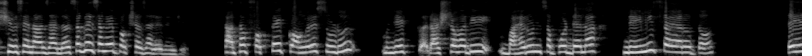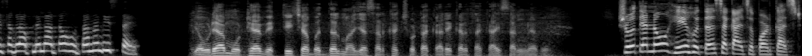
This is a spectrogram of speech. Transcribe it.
शिवसेना झालं सगळे सगळे पक्ष झाले त्यांचे. तर आता फक्त एक काँग्रेस सोडून म्हणजे एक राष्ट्रवादी बाहेरून सपोर्ट द्यायला नेहमीच तयार होतं. ते हे सगळं आपल्याला आता होताना दिसतंय. एवढ्या मोठ्या व्यक्तीच्या बद्दल माझ्यासारखा छोटा कार्यकर्ता काय सांगणार श्रोत्यांनो हे होतं सकाळचं पॉडकास्ट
